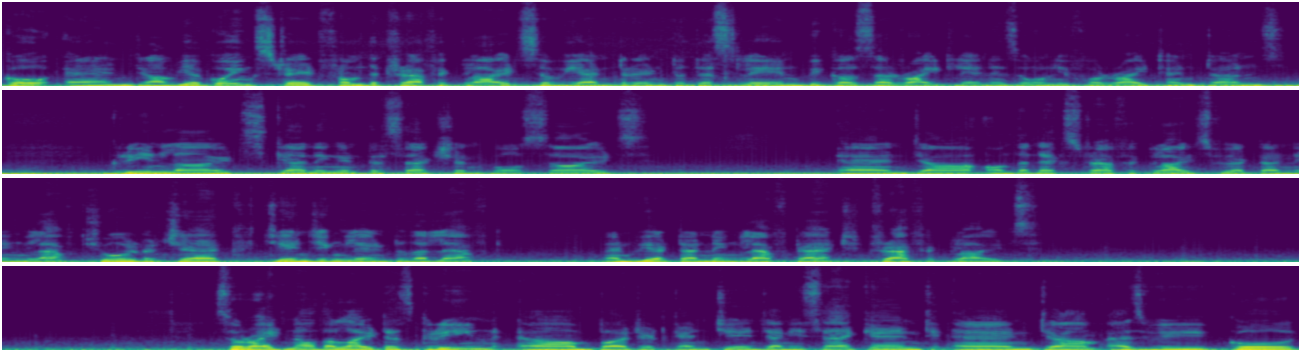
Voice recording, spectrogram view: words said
go. And uh, we are going straight from the traffic light. So we enter into this lane because the right lane is only for right hand turns. Green light scanning intersection both sides and uh, on the next traffic lights we are turning left. Shoulder check changing lane to the left. And we are turning left at traffic lights. So right now the light is green uh, but it can change any second. And um, as we go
